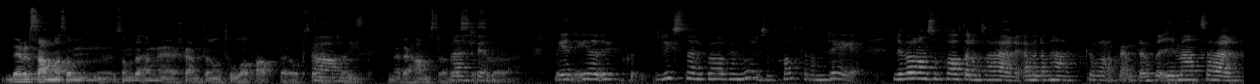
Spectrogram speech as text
det är väl samma som, som det här med skämten om toapapper också. Ja, visst. När det hamstrades Verkligen. och sådär. Men jag, jag lyssnade på, vem var det som pratade om det? Det var någon som pratade om så här, ja men de här coronaskämten. För i och med att så här,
